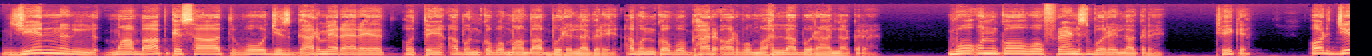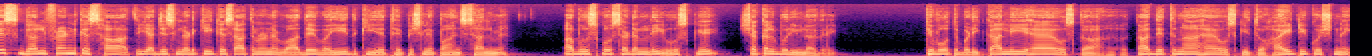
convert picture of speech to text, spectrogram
جن ماں باپ کے ساتھ وہ جس گھر میں رہ رہے ہوتے ہیں، اب ان کو وہ ماں باپ برے لگ رہے ہیں، اب ان کو وہ گھر اور وہ محلہ برا لگ رہا ہے۔ وہ ان کو وہ فرینڈس برے لگ رہے ہیں، ٹھیک ہے؟ اور جس گرل فرینڈ کے ساتھ یا جس لڑکی کے ساتھ انہوں نے وعدے وعید کیے تھے پچھلے پانچ سال میں، اب اس کو سڈنلی اس کی شکل بری لگ رہی کہ وہ تو بڑی کالی ہے اس کا قد اتنا ہے اس کی تو ہائٹ ہی کچھ نہیں۔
